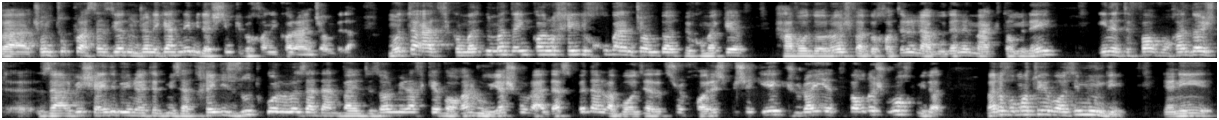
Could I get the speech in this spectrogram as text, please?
و چون توپ رو اصلا زیاد اونجا نگه نمی داشتیم که بخوان این کار رو انجام بدن. منتها اتلتیکو مادرید اومد و این کار رو خیلی خوب انجام داد به کمک هواداراش و به خاطر نبودن مکتامنی. این اتفاق واقعا داشت ضربه شهید به یونایتد می‌زد. خیلی زود گل رو زدن و انتظار می‌رفت که واقعا رویشون رو دست بدن و بازی از دستشون خارج بشه که یک جورایی اتفاق داشت رخ می‌داد. ولی خب ما توی بازی موندیم. یعنی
